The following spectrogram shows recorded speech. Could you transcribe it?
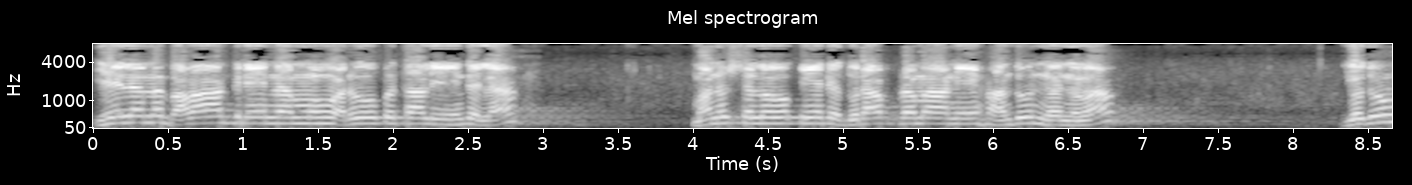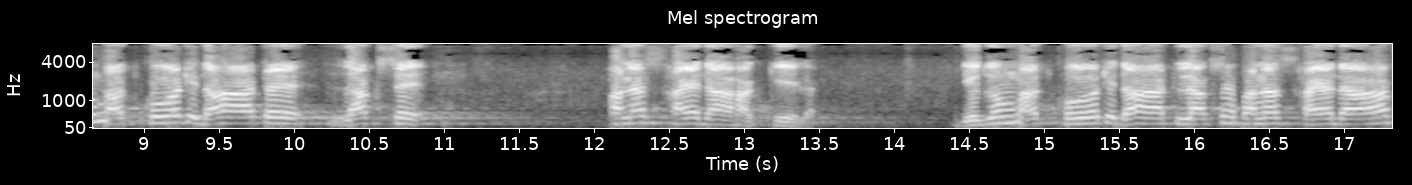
ඉහළම භවාග්‍රේ නම් වූ අරූප තලයේ ඉඳලා මනුෂ්‍ය ලෝකයේ දුර ප්‍රමාණය හඳුන්වනවා යොදුන් 7 කෝටි 18 ලක්ෂ 56000ක් කියලා. යොදුන් 7 කෝටි 18 ලක්ෂ 56000ක්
